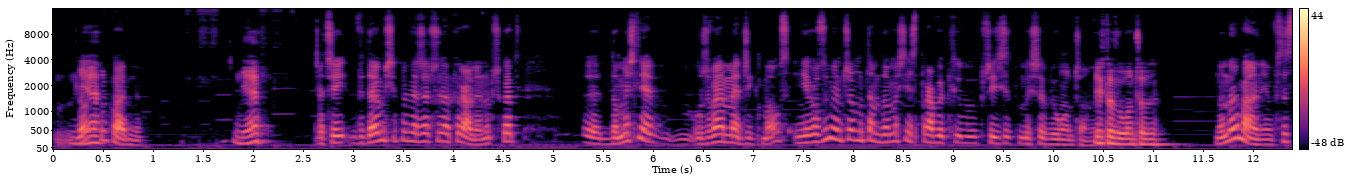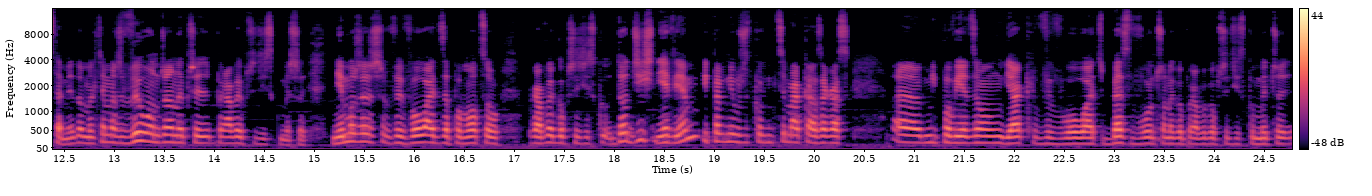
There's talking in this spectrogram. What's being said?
No, Nie? No, dokładnie. Nie? Znaczy, wydają mi się pewne rzeczy naturalne. Na przykład domyślnie używałem Magic Mouse i nie rozumiem, czemu tam domyślnie jest prawy przycisk myszy wyłączony. Jak to wyłączony? No normalnie, w systemie domyślnie masz wyłączony przy, prawy przycisk myszy. Nie możesz wywołać za pomocą prawego przycisku. Do dziś nie wiem i pewnie użytkownicy Maca zaraz e, mi powiedzą, jak wywołać bez włączonego prawego przycisku myszy,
